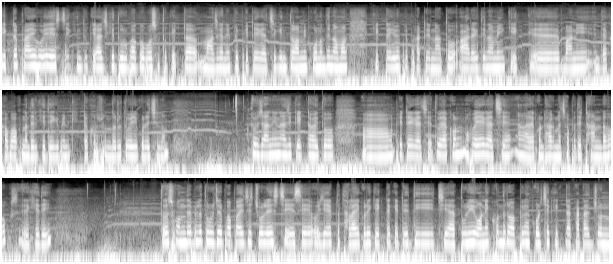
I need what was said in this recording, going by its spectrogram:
কেকটা প্রায় হয়ে এসছে, কিন্তু কি আজকে দুর্ভাগ্যবশত কেকটা মাঝখানে একটু ফেটে গেছে, কিন্তু আমি কোনো দিন আমার কেকটা এইভাবে ফাটে না। তো আর একদিন আমি কেক বানিয়ে দেখাবো আপনাদেরকে, দেখবেন কেকটা খুব সুন্দর তৈরি করেছিলাম। তো জানি না যে কেকটা হয়তো ফেটে গেছে। তো এখন হয়ে গেছে, আর এখন ঢাকনা চাপাতে ঠান্ডা হোক, রেখে দিই। তো সন্ধ্যেবেলা তুর্যের পাপাই যে চলে এসছে, এসে ওই যে একটা থালায় করে কেকটা কেটে দিয়েছে। আর তুলি অনেকক্ষণ ধরে অপেক্ষা করছে কেকটা কাটার জন্য।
